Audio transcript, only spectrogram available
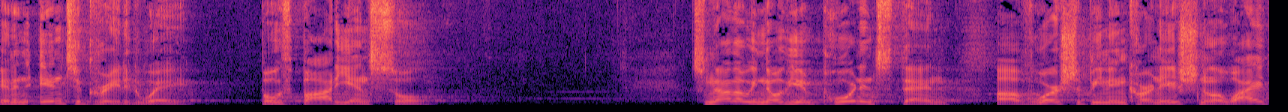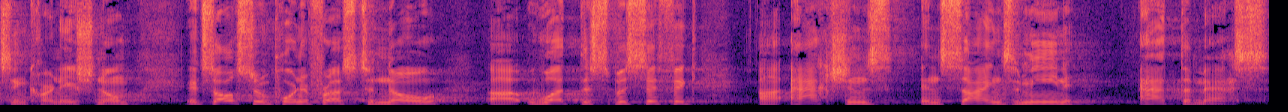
in an integrated way, both body and soul. So now that we know the importance then of worship being incarnational, why it's incarnational, it's also important for us to know uh, what the specific uh, actions and signs mean at the Mass.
